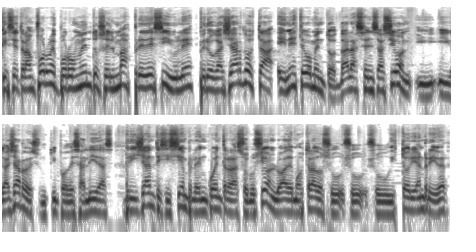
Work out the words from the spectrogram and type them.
que se transforme por momentos el más predecible, pero Gallardo está en este momento, da la sensación, y, Gallardo es un tipo de salidas brillantes y siempre le encuentra la solución, lo ha demostrado su, historia en River,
